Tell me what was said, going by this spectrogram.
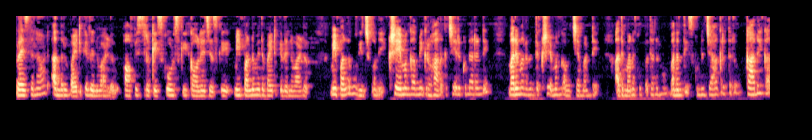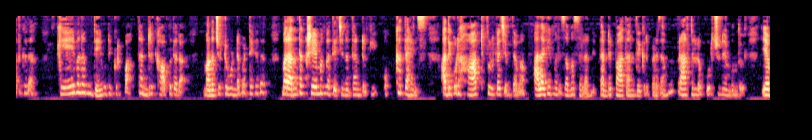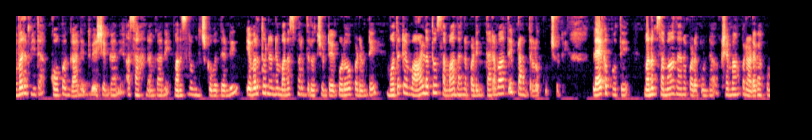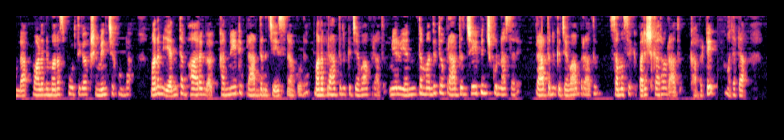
Praise the lord అందరూ బయటికి వెళ్ళిన వాళ్ళు ఆఫీసులకి స్కూల్స్కి కాలేజెస్కి మీ పనుల మీద బయటికి వెళ్ళిన వాళ్ళు మీ పనులు ముగించుకొని క్షేమంగా మీ గృహాలకు చేరుకున్నారండి. మరి మనం ఇంత క్షేమంగా వచ్చామంటే అది మన గొప్పతనము మనం తీసుకున్న జాగ్రత్తలు కానే కాదు కదా. కేవలం దేవుని కృప తండ్రి కాపుదల మన చుట్టూ ఉండబట్టే కదా. మరి అంత క్షేమంగా తెచ్చిన తండ్రికి ఒక్క థ్యాంక్స్ అది కూడా హార్ట్ఫుల్గా చెప్దామా? అలాగే మన సమస్యలన్నీ తండ్రి పాదాల దగ్గర పెడదాము. ప్రార్థనలో కూర్చునే ముందు ఎవరి మీద కోపం గాని ద్వేషం గాని అసహనం గాని మనసులో ఉంచుకోవద్దండి. ఎవరితో నన్న మనస్పర్ధలు వచ్చుంటే గొడవ పడుంటే మొదట వాళ్ళతో సమాధాన పడిన తర్వాతే ప్రార్థనలో కూర్చోండి. లేకపోతే మనం సమాధాన పడకుండా క్షమాపణ అడగకుండా వాళ్ళని మనస్ఫూర్తిగా క్షమించకుండా మనం ఎంత భారంగా కన్నీటి ప్రార్థన చేసినా కూడా మన ప్రార్థనకి జవాబు రాదు. మీరు ఎంత మందితో ప్రార్థన చేయించుకున్నా సరే ప్రార్థనకి జవాబు రాదు సమస్యకి పరిష్కారం రాదు. కాబట్టి మొదట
